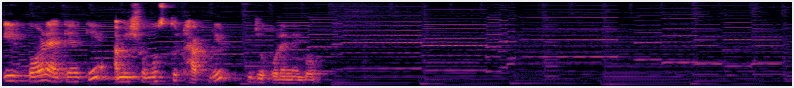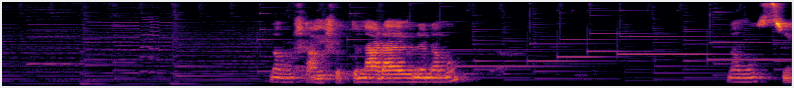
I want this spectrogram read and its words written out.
এরপর একে একে আমি সমস্ত ঠাকুরের পুজো করে নেব। নম সাংসত্য নারায়ণ নম। নম শ্রী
